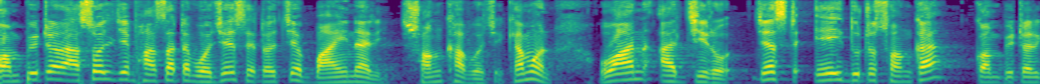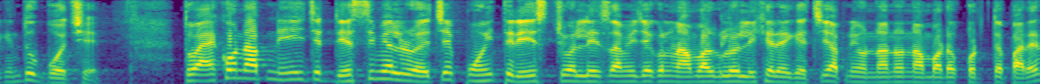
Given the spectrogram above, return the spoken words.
কম্পিউটার আসল যে ভাষাটা বোঝে সেটা হচ্ছে বাইনারি, সংখ্যা বোঝে। কেমন? ওয়ান আর জিরো, জাস্ট এই দুটো সংখ্যা কম্পিউটার কিন্তু বোঝে। তো এখন আপনি এই যে ডেসিমেল রয়েছে, পঁয়ত্রিশ, চল্লিশ, আমি যেগুলো নাম্বারগুলো লিখে রেখেছি, আপনি অন্যান্য নাম্বারও করতে পারেন।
